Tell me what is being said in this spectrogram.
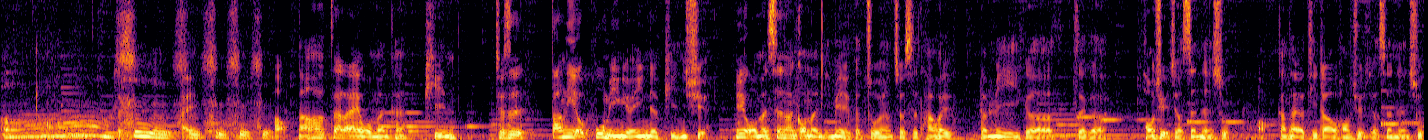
哦，是是是是是。好，然后再来我们看贫，就是当你有不明原因的贫血，因为我们肾脏功能里面有个作用，就是它会分泌一个这个红血球生成素。哦，刚才有提到红血球生成素。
